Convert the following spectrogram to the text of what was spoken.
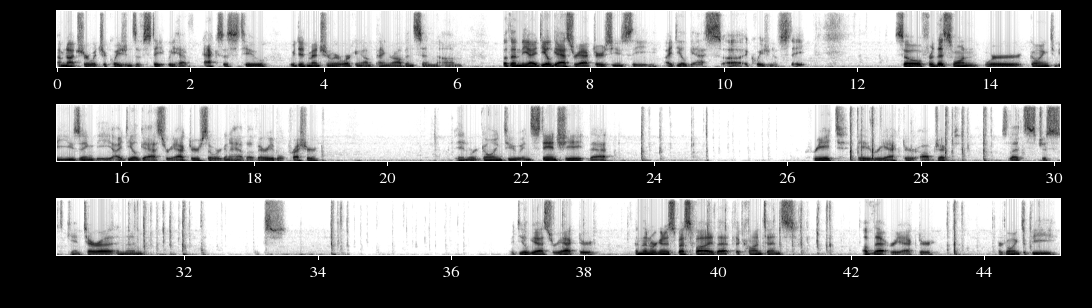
I'm not sure which equations of state we have access to. We did mention we were working on Peng-Robinson, um, but then the ideal gas reactors use the ideal gas uh, equation of state. So for this one, we're going to be using the ideal gas reactor. So we're going to have a variable pressure. And we're going to instantiate that, create a reactor object. So that's just Cantera and then oops, ideal gas reactor. And then we're going to specify that the contents of that reactor are going to be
